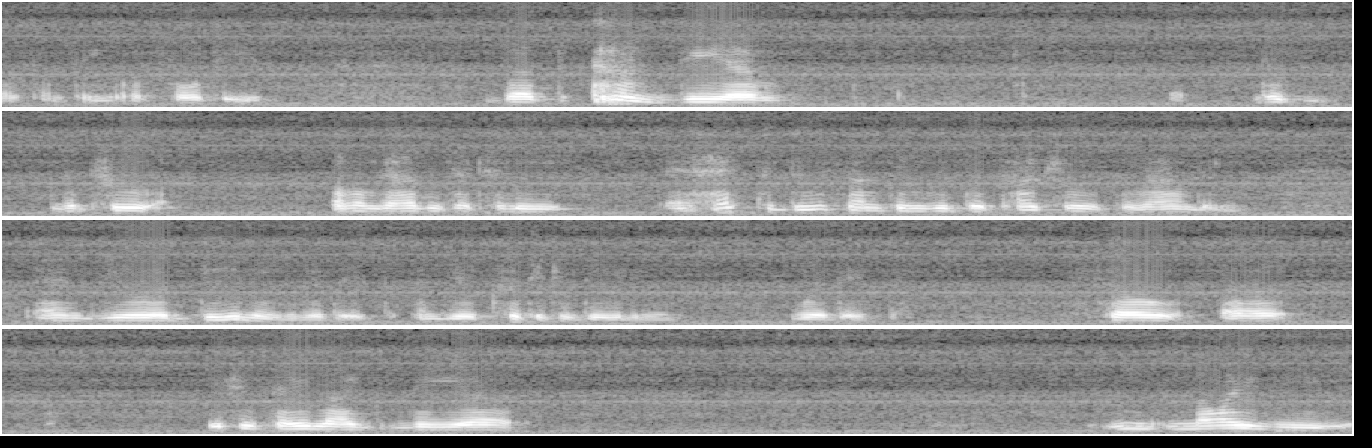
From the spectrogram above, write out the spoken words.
or something, or 40s. But the, um, the the true avant-garde is actually it has to do something with the cultural surrounding, and you're dealing with it, and you're critically dealing with it. So uh, if you say like the uh, noisy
